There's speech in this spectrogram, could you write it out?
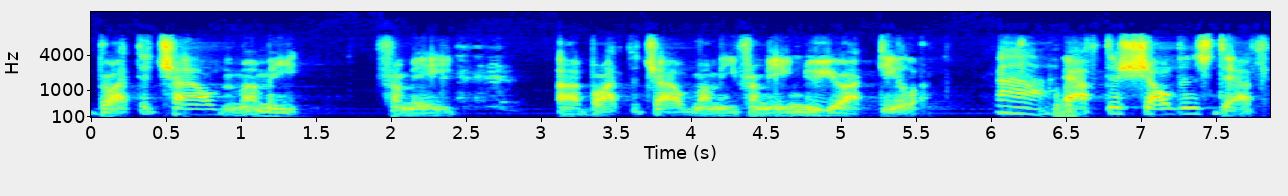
brought the child mummy from a uh, bought the child mummy from a New York dealer. ah After Sheldon's death,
